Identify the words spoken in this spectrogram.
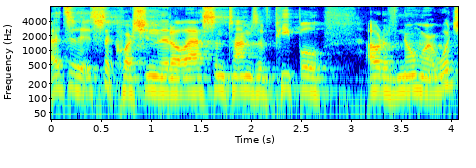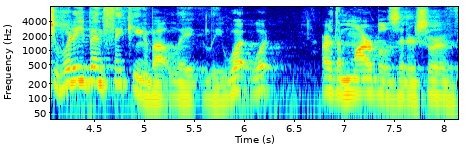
That's a, it's a question that I'll ask sometimes of people out of nowhere. What, you, what have you been thinking about lately? What, what are the marbles that are sort of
